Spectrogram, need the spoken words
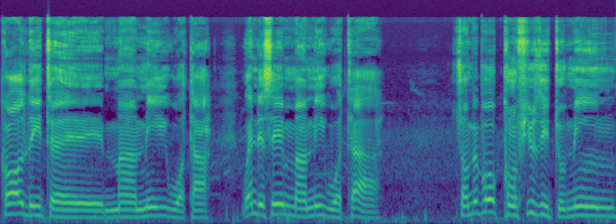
called it uh, mami water. When they say mami water, some people confuse it to mean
